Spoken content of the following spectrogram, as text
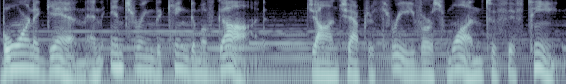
born again and entering the kingdom of God. John chapter 3 verse 1 to 15.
